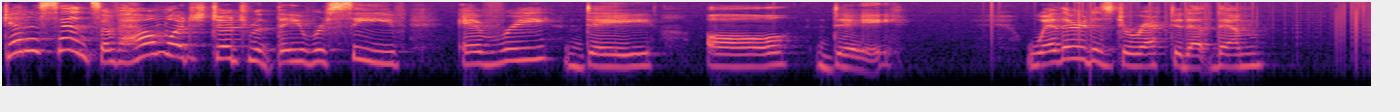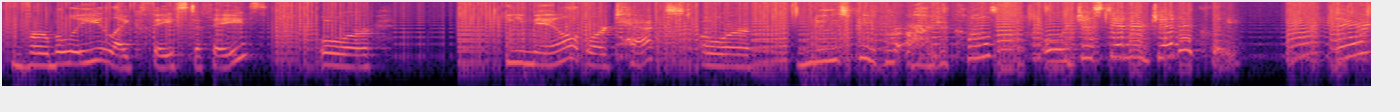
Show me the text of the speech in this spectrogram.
Get a sense of how much judgment they receive every day, all day. Whether it is directed at them verbally, like face to face, or email or text or newspaper articles, or just energetically. There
